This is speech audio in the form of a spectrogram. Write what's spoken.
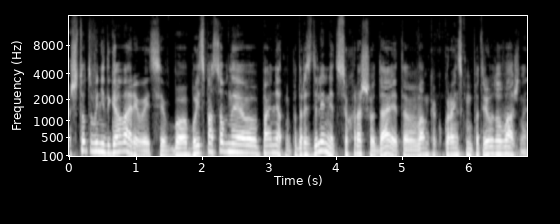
что-то вы не договариваете. Боеспособные, понятно, подразделения, это все хорошо, да, это вам, как украинскому патриоту, важно.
